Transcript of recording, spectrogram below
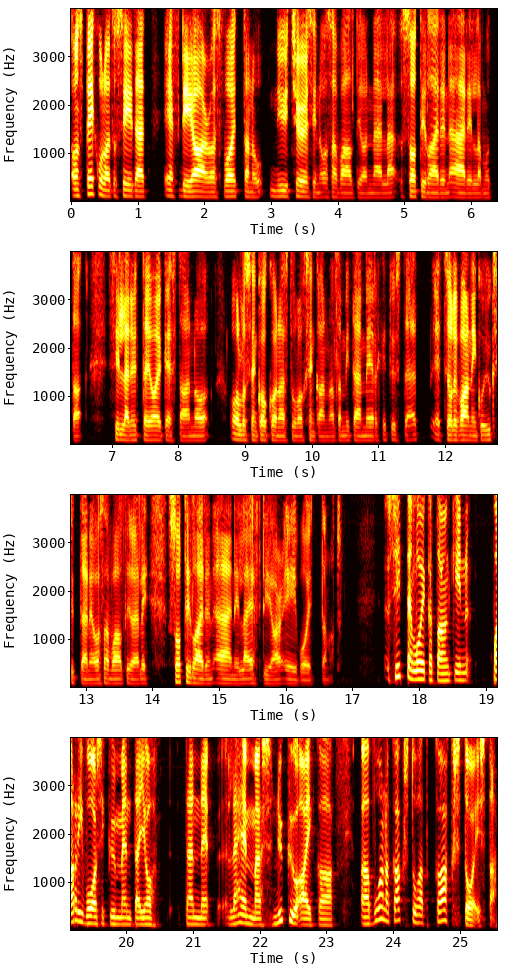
on spekuloitu siitä, että FDR olisi voittanut New Jerseyn osavaltion näillä sotilaiden äärillä, mutta sillä nyt ei oikeastaan ole ollut sen kokonaistuloksen kannalta mitään merkitystä. Että et se oli vain niin kuin yksittäinen osavaltio, eli sotilaiden äänillä FDR ei voittanut. Sitten loikataankin pari vuosikymmentä jo tänne lähemmäs nykyaikaa. Vuonna 2012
